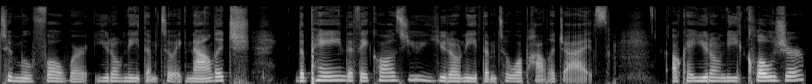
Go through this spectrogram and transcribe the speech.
to move forward. You don't need them to acknowledge the pain that they caused you. You don't need them to apologize. Okay, you don't need closure.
